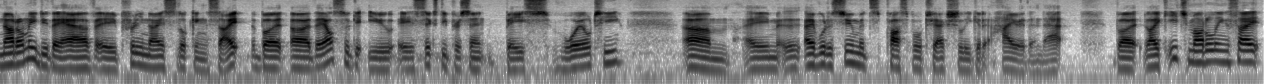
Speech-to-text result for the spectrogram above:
not only do they have a pretty nice looking site, but uh, they also get you a 60% base royalty. Um, I, I would assume it's possible to actually get it higher than that. But like each modeling site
